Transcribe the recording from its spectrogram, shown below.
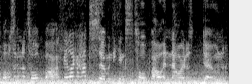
What was I gonna talk about? I feel like I had so many things to talk about and now I just don't.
